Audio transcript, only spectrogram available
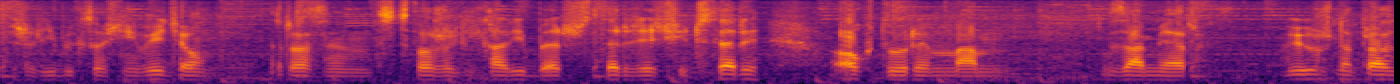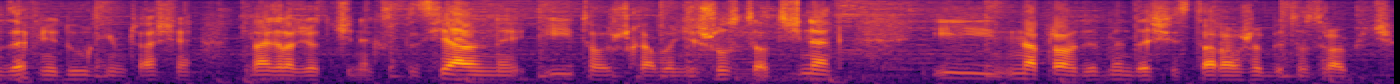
jeżeli by ktoś nie wiedział. Razem stworzyli Kaliber 44, o którym mam zamiar już naprawdę w niedługim czasie nagrać odcinek specjalny i to już chyba będzie szósty odcinek i naprawdę będę się starał, żeby to zrobić.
